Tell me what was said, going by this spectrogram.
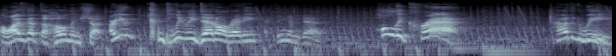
oh, I've got the homing shot. Are you completely dead already? I think I'm dead. Holy crap! How did we?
